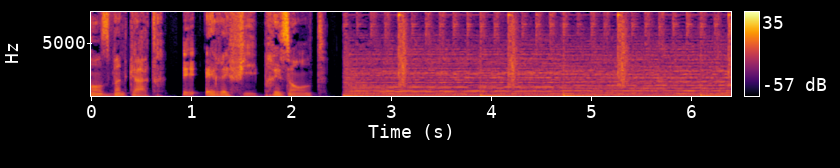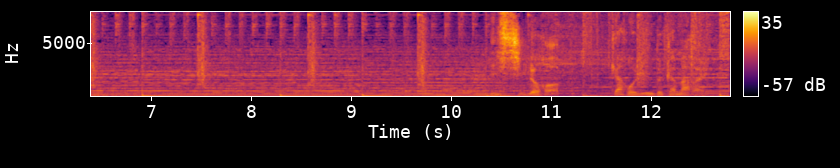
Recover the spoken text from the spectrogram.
France 24 et RFI présentent Ici l'Europe, Caroline de Camaret.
